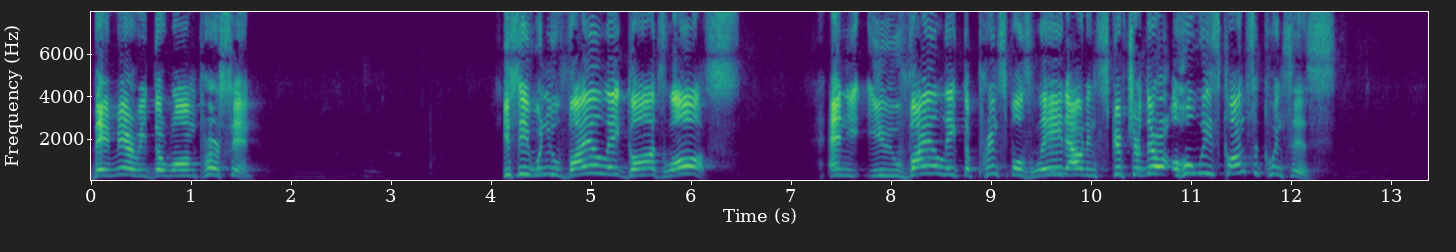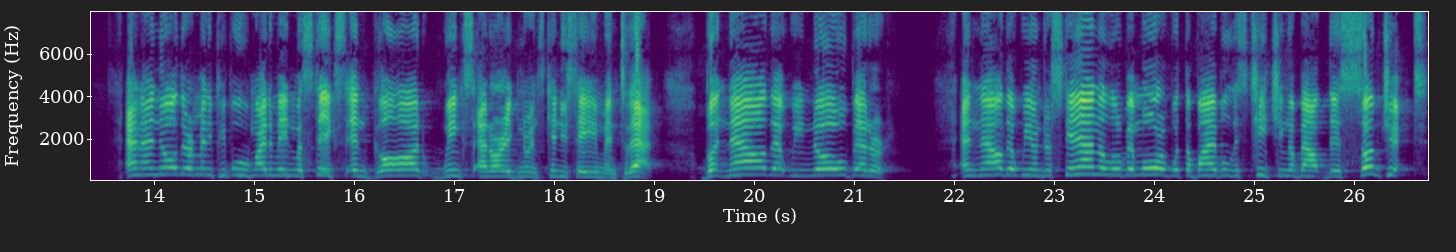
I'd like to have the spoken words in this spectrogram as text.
they married the wrong person. You see, when you violate God's laws, and you violate the principles laid out in Scripture, there are always consequences. And I know there are many people who might have made mistakes, and God winks at our ignorance. Can you say amen to that? But now that we know better, and now that we understand a little bit more of what the Bible is teaching about this subject,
